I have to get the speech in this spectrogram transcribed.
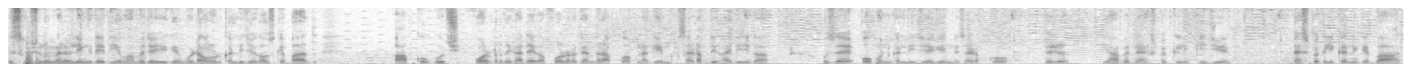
description में मैंने लिंक दे दी है, वहाँ पर जाइए गेम को डाउनलोड कर लीजिएगा। उसके बाद आपको कुछ फोल्डर दिखा देगा। फोल्डर के अंदर आपको अपना गेम का सेटअप दिखाई दीजिएगा। उसे ओपन कर लीजिए गेम के सेटअप को। फिर यहाँ पे नेक्स्ट पे क्लिक कीजिए। नेक्स्ट पे क्लिक करने के बाद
